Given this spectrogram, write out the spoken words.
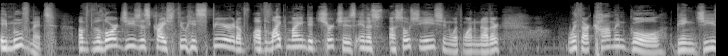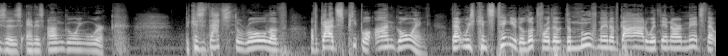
a movement of the Lord Jesus Christ through his spirit of, of like minded churches in association with one another, with our common goal being Jesus and his ongoing work. Because that's the role of, of God's people ongoing that we continue to look for the, the movement of God within our midst, that,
